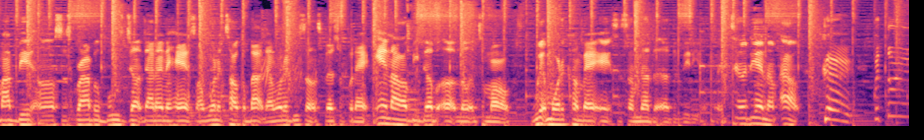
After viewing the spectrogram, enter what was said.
my big uh, subscriber boost jumped out in the hat. So I want to talk about that. I want to do something special for that, and I'll be double uploading tomorrow with more to come back at some other other video. But until then, I'm out. Okay, for three.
